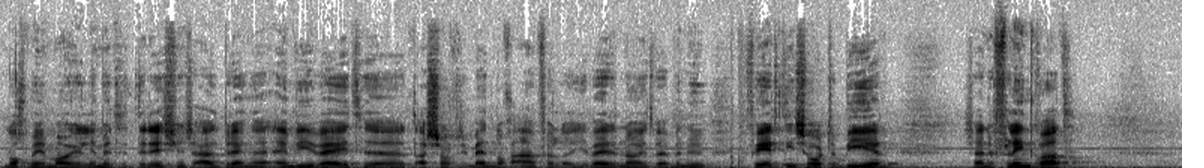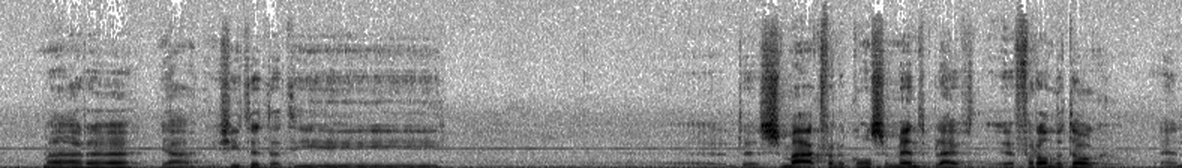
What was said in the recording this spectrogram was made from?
Nog meer mooie limited editions uitbrengen. En wie weet, het assortiment nog aanvullen. Je weet het nooit. We hebben nu 14 soorten bier. zijn er flink wat. Maar ja, je ziet het dat die de smaak van de consument blijft, uh, verandert ook. En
